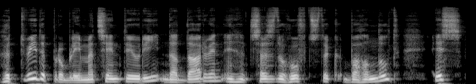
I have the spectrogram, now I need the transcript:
Het tweede probleem met zijn theorie, dat Darwin in het zesde hoofdstuk behandelt, is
